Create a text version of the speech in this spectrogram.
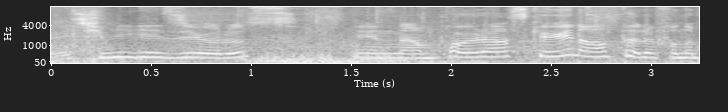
Evet şimdi geziyoruz. Yeniden Poyrazköy'ün alt tarafını.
